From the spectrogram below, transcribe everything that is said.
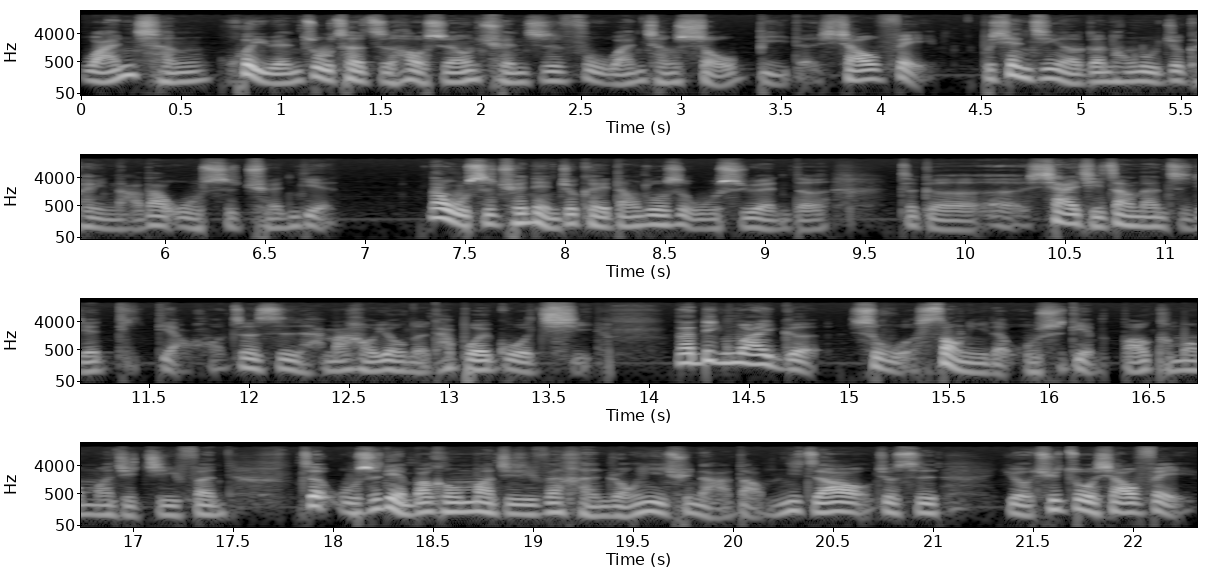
完成会员注册之后，使用全支付完成首笔的消费，不限金额跟通路就可以拿到五十全点。那五十全点就可以当做是五十元的这个呃下一期账单直接抵掉哈，这是还蛮好用的，它不会过期。那另外一个是我送你的五十点宝可梦 m a g i 积分，这五十点宝可梦 m a g i 积分很容易去拿到，你只要就是有去做消费，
